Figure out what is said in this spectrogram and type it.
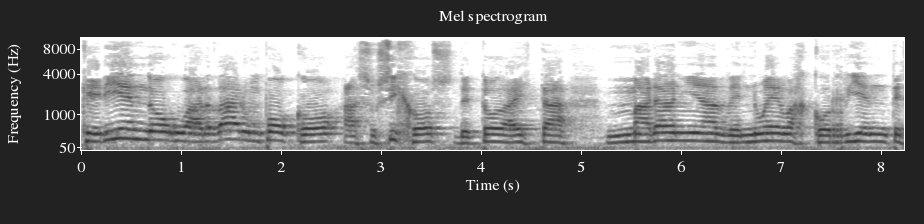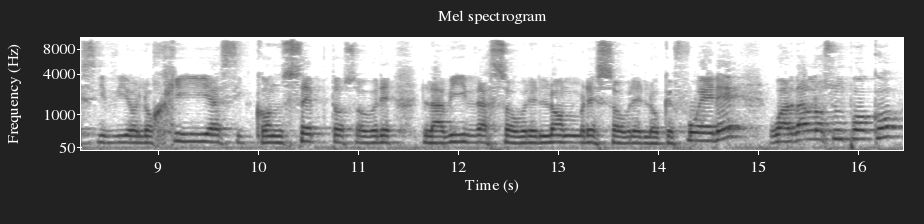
queriendo guardar un poco a sus hijos de toda esta maraña de nuevas corrientes, ideologías y conceptos sobre la vida, sobre el hombre, sobre lo que fuere, guardarlos un poco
